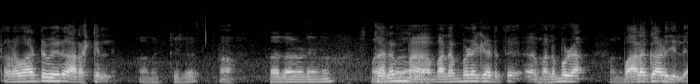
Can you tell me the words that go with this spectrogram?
തറവാട്ട് പേര് അറക്കൽ അറക്കൽ ആ. സ്ഥലം എവിടെയാണ്? സ്ഥലം മലമ്പുഴയ്ക്ക് അടുത്ത് മലമ്പുഴ പാലക്കാട് ജില്ല.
